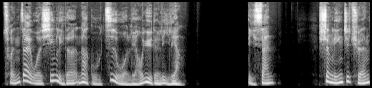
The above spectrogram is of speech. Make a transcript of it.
存在我心里的那股自我疗愈的力量。第三，圣灵之泉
